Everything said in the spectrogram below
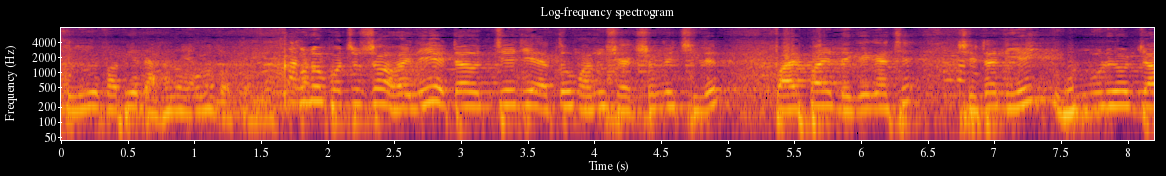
ফুলিয়ে ফাপিয়ে দেখানোর কোনো দরকার নেই। কোনো বচসা হয়নি। এটা হচ্ছে যে এত মানুষ একসঙ্গে ছিলেন পায়ে পায়ে লেগে গেছে সেটা নিয়েই হুড়মুড়ের যা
